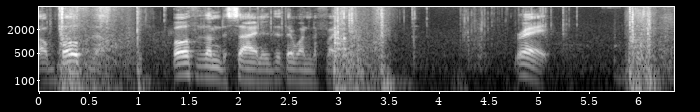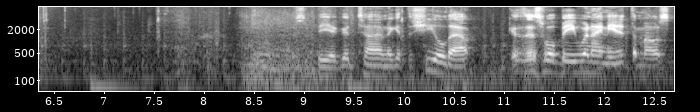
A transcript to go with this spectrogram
Oh, both of them. Both of them decided that they wanted to fight me. Great. This would be a good time to get the shield out, because this will be when I need it the most.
